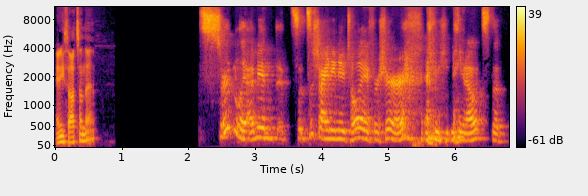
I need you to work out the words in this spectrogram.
any thoughts on that? Certainly. I mean, it's, it's a shiny new toy for sure. And, you know, it's the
